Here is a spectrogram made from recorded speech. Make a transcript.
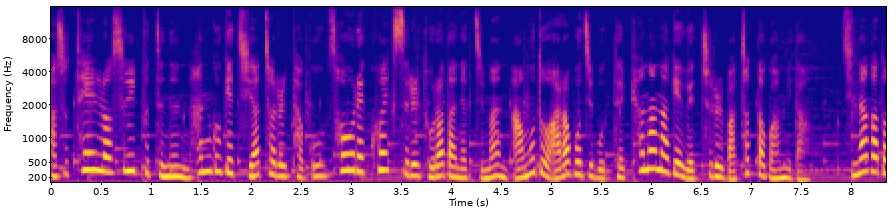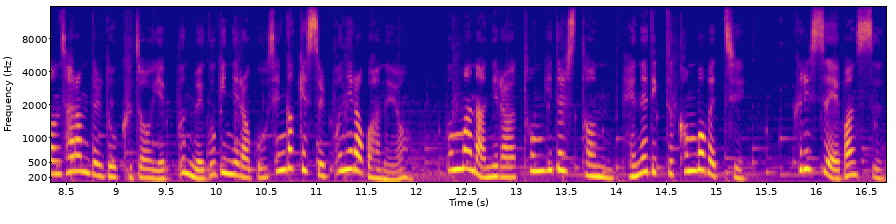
가수 테일러 스위프트는 한국의 지하철을 타고 서울의 코엑스를 돌아다녔지만 아무도 알아보지 못해 편안하게 외출을 마쳤다고 합니다. 지나가던 사람들도 그저 예쁜 외국인이라고 생각했을 뿐이라고 하네요. 뿐만 아니라 톰 히들스턴, 베네딕트 컴버배치, 크리스 에반스,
